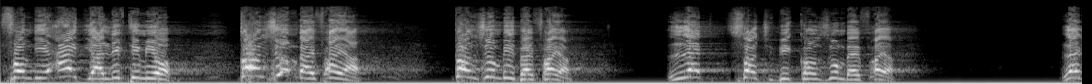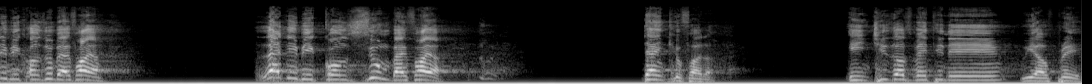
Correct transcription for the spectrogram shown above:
from the height you are lifting me up, consume by fire. Consume it by fire. Let such be consumed by fire. Let it be consumed by fire. Let it be consumed by fire. Thank you, Father. In Jesus' mighty name, we have prayed.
